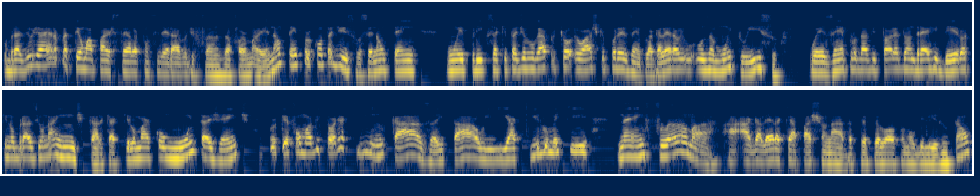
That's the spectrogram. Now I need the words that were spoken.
o Brasil já era para ter uma parcela considerável de fãs da Fórmula E. Não tem por conta disso. Você não tem um Eprix aqui para divulgar, porque eu, eu, acho que, por exemplo, a galera usa muito isso, o exemplo da vitória do André Ribeiro aqui no Brasil na Indy, cara, que aquilo marcou muita gente, porque foi uma vitória aqui, em casa e tal, e aquilo meio que né, inflama a, a, galera que é apaixonada pelo automobilismo. Então,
